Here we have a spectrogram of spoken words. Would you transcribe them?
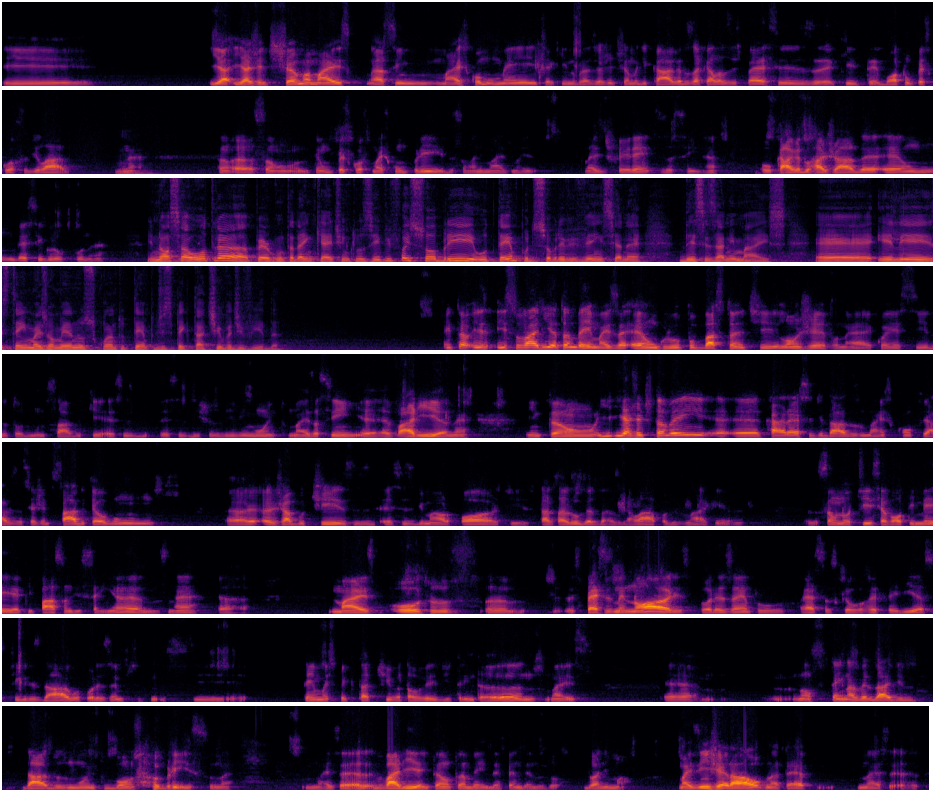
E, e a, e, a, gente chama mais, assim, mais comumente aqui no Brasil, a gente chama de cágados aquelas espécies eh, que tem, botam o pescoço de lado, uhum. né? São, uh, são, tem um pescoço mais comprido, são animais mais, mais diferentes, assim, né? O cágado rajado é, é um desse grupo, né? E nossa outra pergunta da enquete, inclusive, foi sobre o tempo de sobrevivência né, desses animais. É, eles têm mais ou menos quanto tempo de expectativa de vida? Então, isso varia também, mas é, é um grupo bastante longevo, né? É conhecido, todo mundo sabe que esses, esses bichos vivem muito, mas assim, é, varia, né? Então, e, e a gente também é, é carece de dados mais confiáveis. Assim, a gente sabe que alguns uh, jabutis, esses de maior porte, tartarugas das Galápagos lá, que são notícia volta e meia que passam de 100 anos, né? Uh, mas outros uh, espécies menores, por exemplo, essas que eu referi, as tigres d'água, por exemplo, se, se tem uma expectativa talvez de 30 anos, mas é, não se tem, na verdade, dados muito bons sobre isso, né? Mas é, varia, então, também, dependendo do, do animal. Mas, em geral, até né,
